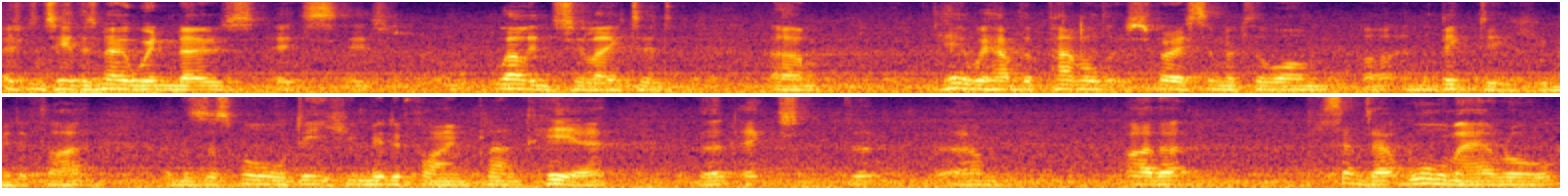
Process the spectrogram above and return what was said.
As you can see, there's no windows. It's it's well insulated. Um, here we have the panel that's very similar to the one uh, in the big dehumidifier, and there's a small dehumidifying plant here that that um, either sends out warm air or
